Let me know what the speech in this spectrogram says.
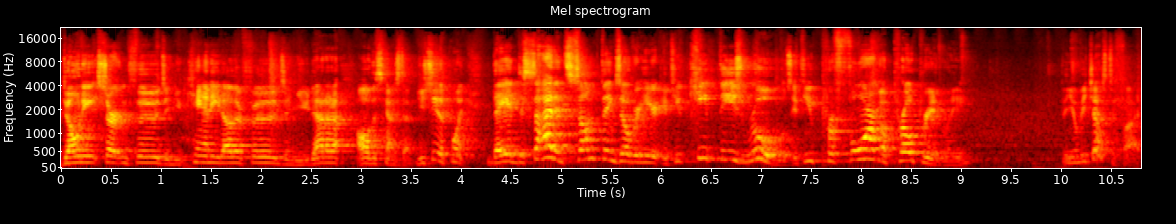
don't eat certain foods and you can't eat other foods and you da da da, all this kind of stuff. You see the point? They had decided some things over here. If you keep these rules, if you perform appropriately, then you'll be justified.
